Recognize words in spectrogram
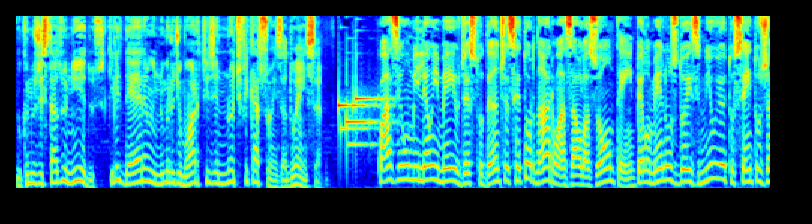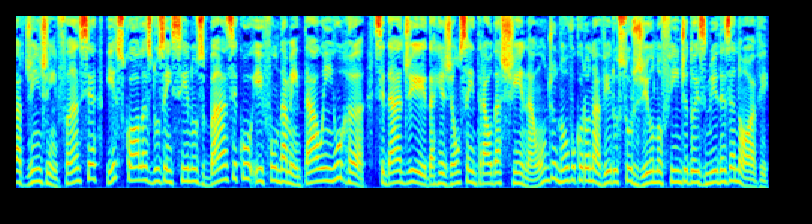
do que nos Estados Unidos, que lideram em número de mortes e notificações da doença. Quase um milhão e meio de estudantes retornaram às aulas ontem em pelo menos 2.800 jardins de infância e escolas dos ensinos básico e fundamental em Wuhan, cidade da região central da China, onde o novo coronavírus surgiu no fim de 2019.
